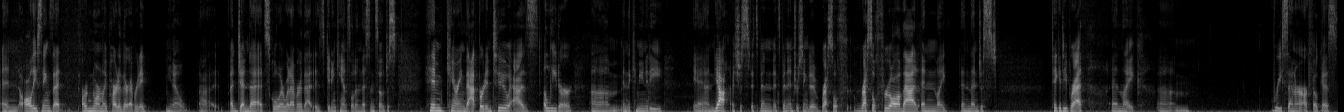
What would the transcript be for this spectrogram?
and all these things that are normally part of their everyday, you know, uh, agenda at school or whatever that is getting canceled in this. And so, just him carrying that burden too as a leader um, in the community. And yeah it's just it's been it's been interesting to wrestle th- wrestle through all of that and like and then just take a deep breath and like um recenter our focus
